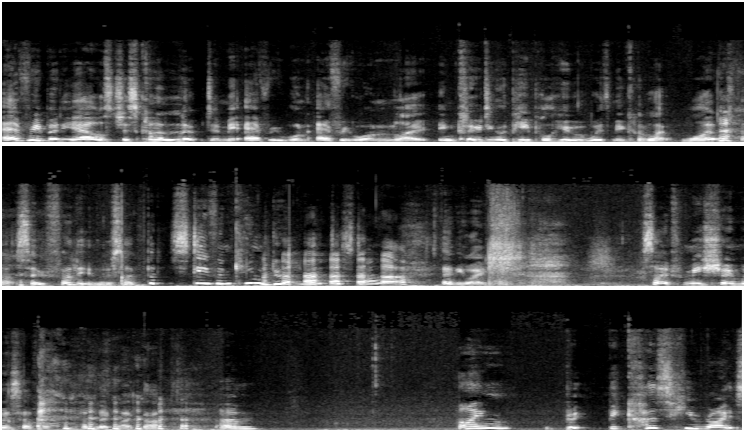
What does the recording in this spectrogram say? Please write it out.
everybody else just kind of looked at me. Everyone, everyone, like including the people who were with me, kind of like, why was that so funny? And it was like, but Stephen King, don't you understand? Anyway, aside from me showing myself off in public like that, um, I'm b- because he writes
